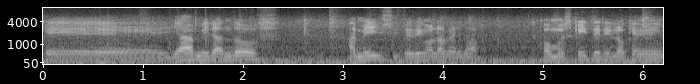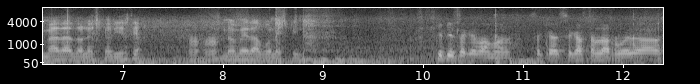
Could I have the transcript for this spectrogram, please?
Que ya mirando, a mí si te digo la verdad, como skater y lo que me ha dado la experiencia, Ajá. no me da buena espina. ¿Qué piensa que va mal? ¿Se, gastan las ruedas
